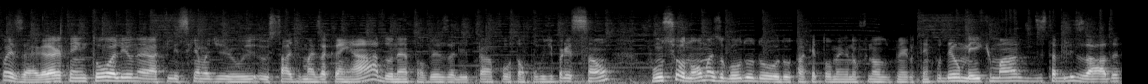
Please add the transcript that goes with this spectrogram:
Pois é, a galera tentou ali né, aquele esquema de o, o estádio mais acanhado, né? Talvez ali para botar um pouco de pressão. Funcionou, mas o gol do, do, do no final do primeiro tempo deu meio que uma desestabilizada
